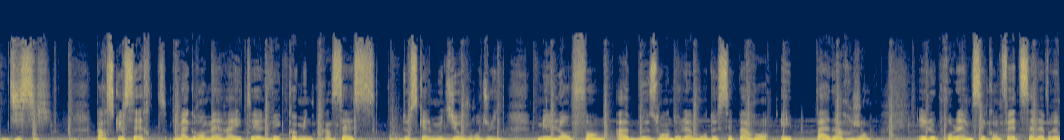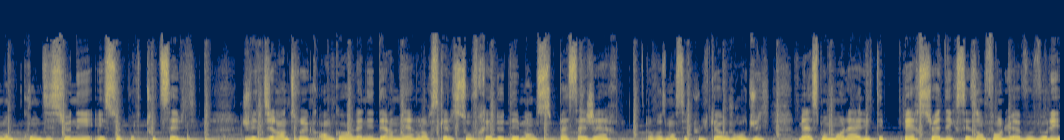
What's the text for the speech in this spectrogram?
d'ici. Parce que certes, ma grand-mère a été élevée comme une princesse, de ce qu'elle me dit aujourd'hui, mais l'enfant a besoin de l'amour de ses parents et pas d'argent. Et le problème, c'est qu'en fait, ça l'a vraiment conditionné et ce pour toute sa vie. Je vais te dire un truc, encore l'année dernière, lorsqu'elle souffrait de démence passagère, heureusement c'est plus le cas aujourd'hui, mais à ce moment-là, elle était persuadée que ses enfants lui avaient volé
